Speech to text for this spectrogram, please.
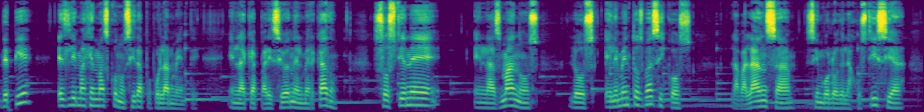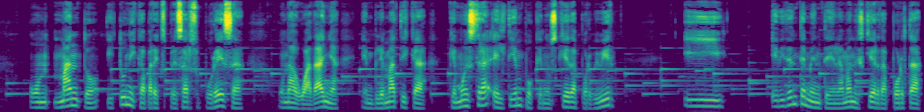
De pie es la imagen más conocida popularmente, en la que apareció en el mercado. Sostiene en las manos los elementos básicos, la balanza, símbolo de la justicia, un manto y túnica para expresar su pureza, una guadaña emblemática que muestra el tiempo que nos queda por vivir y evidentemente en la mano izquierda porta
